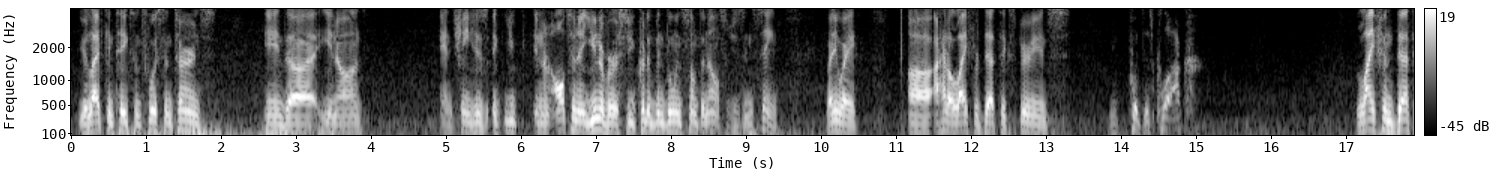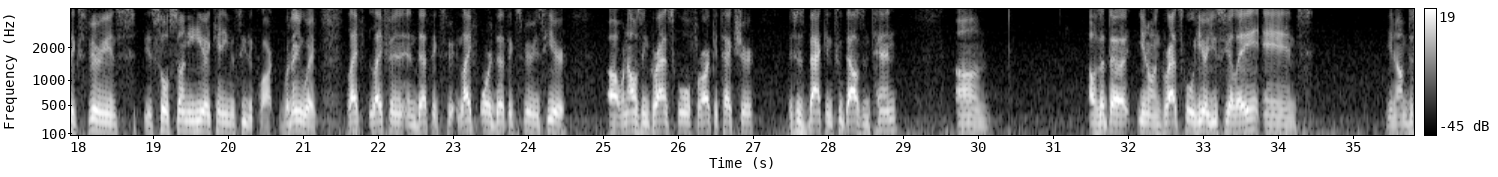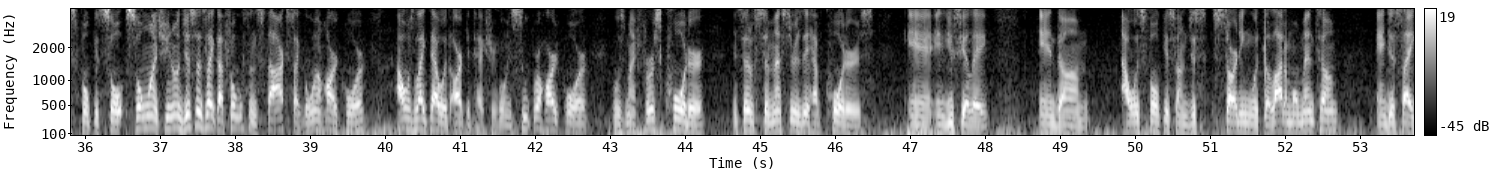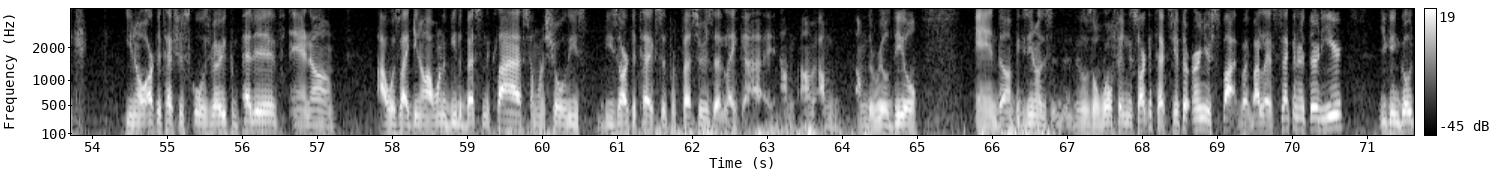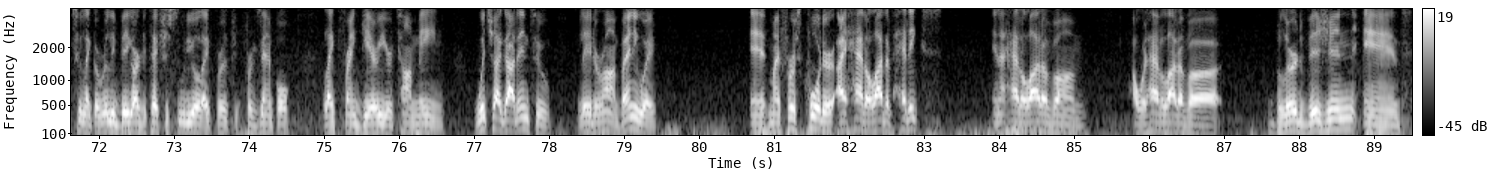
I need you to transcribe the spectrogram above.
Your life can take some twists and turns and uh, you know, and changes. You in an alternate universe, you could have been doing something else, which is insane. But anyway, uh, I had a life or death experience. Put this clock. Life and death experience is so sunny here. I can't even see the clock. But anyway, life, life and death experience, life or death experience here. Uh, when I was in grad school for architecture, this is back in 2010. Um, I was at the, you know, in grad school here at UCLA, and you know, I'm just focused so so much. You know, just as like I focused on stocks, like going hardcore, I was like that with architecture, going super hardcore. It was my first quarter. Instead of semesters, they have quarters in, in UCLA, and um, I was focused on just starting with a lot of momentum, and just like, you know, architecture school is very competitive, and um, I was like, you know, I want to be the best in the class. I want to show these these architects and professors that like I, am I'm, I'm I'm the real deal. And uh, because you know this, those are world famous architects, you have to earn your spot. But by like second or third year, you can go to like a really big architecture studio, like for for example, like Frank Gehry or Thom Mayne, which I got into later on. But anyway, in my first quarter, I had a lot of headaches, and I had a lot of um, I would have a lot of uh, blurred vision and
